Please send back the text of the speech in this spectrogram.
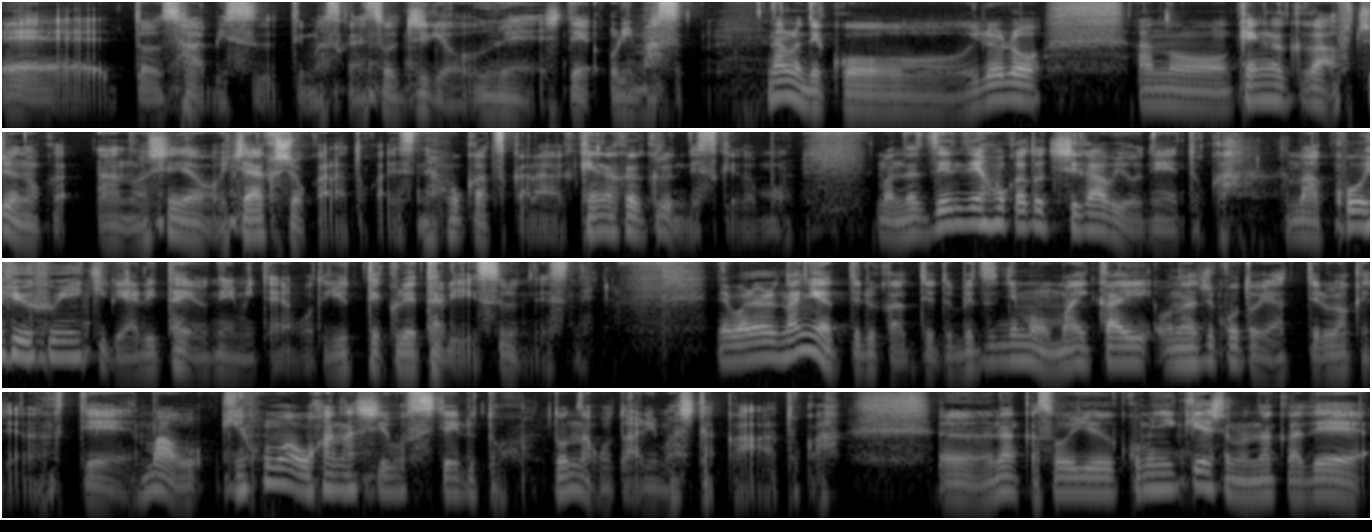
えー、っと、サービスって言いますかね、そう、事業を運営しております。なので、こう、いろいろ、あの、見学が、府中の、あの、市の市役所からとかですね、包括から見学が来るんですけども、まあ、全然他と違うよねとか、まあ、こういう雰囲気でやりたいよねみたいなこと言ってくれたりするんですね。で、我々何やってるかっていうと別にもう毎回同じことをやってるわけじゃなくて、まあ基本はお話をしていると。どんなことありましたかとか、うん、なんかそういうコミュニケーションの中で、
